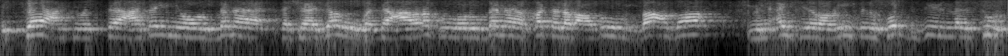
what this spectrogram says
بالساعة والساعتين وربما تشاجروا وتعارفوا وربما قتل بعضهم بعضا من أجل رغيف الخبز الملسوس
